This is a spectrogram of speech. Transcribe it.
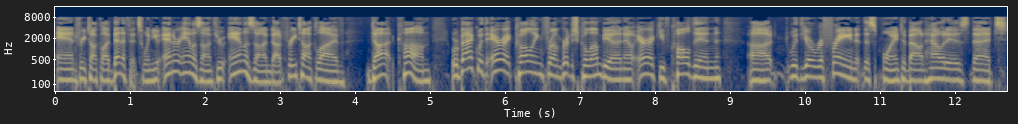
and Free Talk Live benefits when you enter Amazon through amazon.freetalklive.com. We're back with Eric calling from British Columbia. Now, Eric, you've called in uh, with your refrain at this point about how it is that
